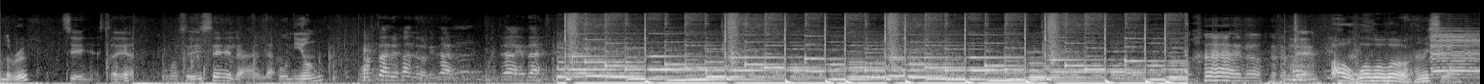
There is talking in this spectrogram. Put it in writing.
On the roof? Sí, estoy. ¿Cómo se dice? La, la unión. ¿Cómo estás, Alejandro? ¿Qué tal? ¿Qué tal? ¿Qué tal? no. Bien. Oh, whoa, whoa, whoa. Let me see that.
